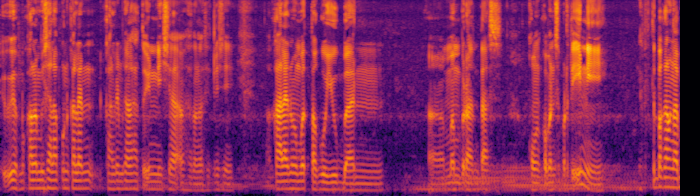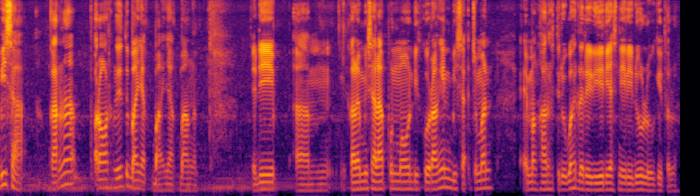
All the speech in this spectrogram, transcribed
ya kalau misalnya pun kalian kalian misalnya satu Indonesia satu nggak satu sih kalian membuat paguyuban uh, memberantas komen-komen seperti ini itu bakal nggak bisa. Karena orang-orang seperti itu banyak banyak banget jadi um, kalau misalnya pun mau dikurangin bisa cuman emang harus dirubah dari diri sendiri dulu gitu loh.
